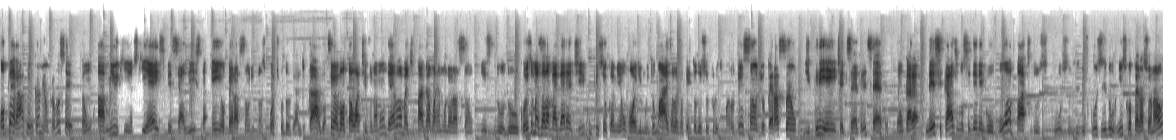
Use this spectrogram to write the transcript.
operar aquele caminhão para você. Então, a 1.500, que é especialista em operação de transporte rodoviário de carga, você vai botar o ativo na mão dela, ela vai te pagar uma remuneração do, do coisa, mas ela vai garantir que o seu caminhão rode muito mais, ela já tem toda a estrutura de manutenção, de operação, de cliente, etc, etc. Então, cara, nesse caso, você delegou boa parte dos custos e dos custos e do risco operacional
